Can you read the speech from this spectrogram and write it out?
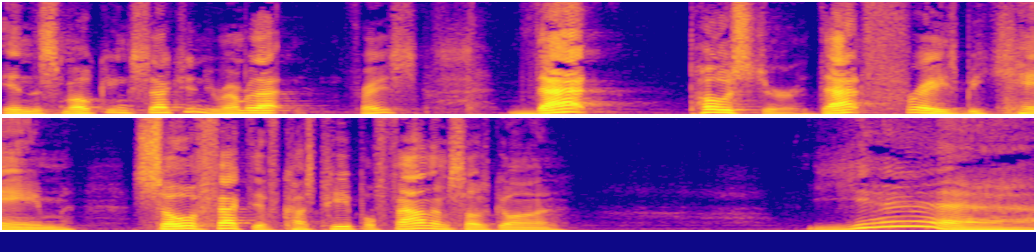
in the smoking section? You remember that phrase? That poster, that phrase became so effective because people found themselves going, Yeah,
